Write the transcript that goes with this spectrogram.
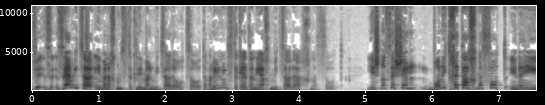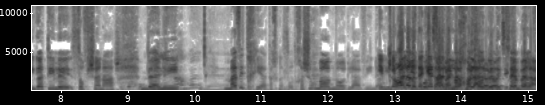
וזה זה המצד, אם אנחנו מסתכלים על מצד ההוצאות, אבל אם אני מסתכלת נניח מצד ההכנסות, יש נושא של בוא נדחה את ההכנסות. הנה הגעתי לסוף שנה, שזה חוקי ואני... לגמרי, זה- מה זה דחיית הכנסות? חשוב כן. מאוד מאוד להבין. אני לא קיבלתי את הכסף, אני לא יכולה הכנסות לא להוציא בדצמבר קבלה.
